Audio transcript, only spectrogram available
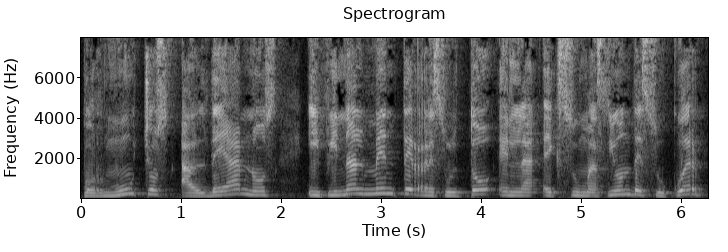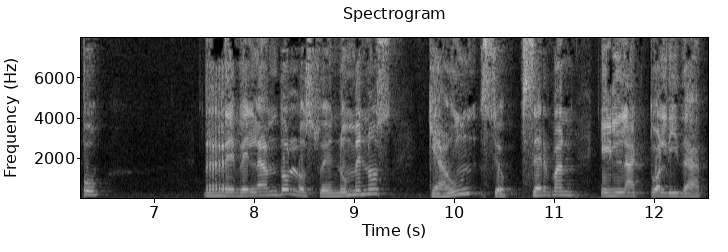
por muchos aldeanos y finalmente resultó en la exhumación de su cuerpo revelando los fenómenos que aún se observan en la actualidad,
